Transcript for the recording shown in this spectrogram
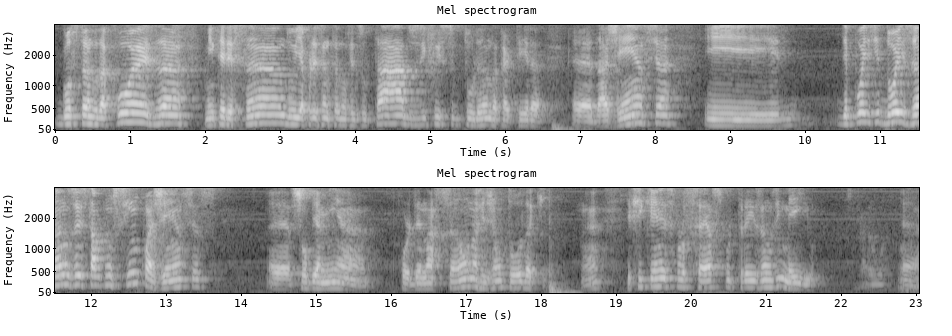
gostando da coisa, me interessando e apresentando resultados e fui estruturando a carteira é, da agência e depois de dois anos eu estava com cinco agências é, sob a minha coordenação na região toda aqui, né? E fiquei nesse processo por três anos e meio. É.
